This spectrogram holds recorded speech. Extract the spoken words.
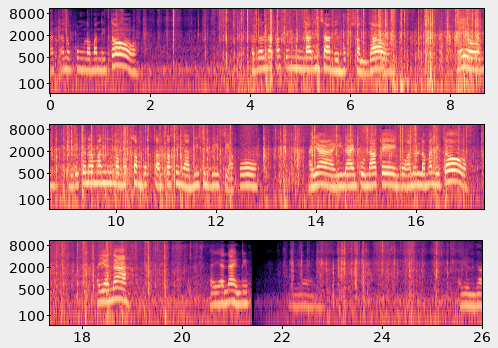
At ano pong laman nito? Tagal na kasing laging sabi, buksan daw. Ngayon, hindi ko naman mabuksan-buksan kasi nga busy-busy ako. Ayan, hilahin po natin kung anong laman nito. Ayan na. Ayan na, hindi. Ayan. Ayun nga,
